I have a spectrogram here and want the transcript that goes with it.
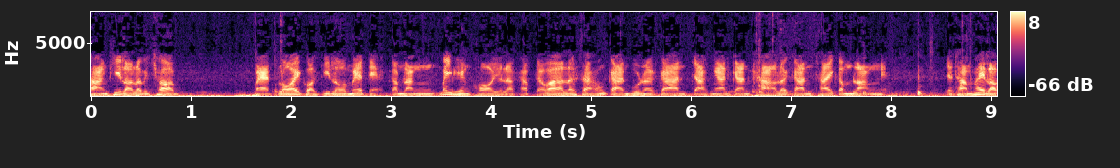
ทางที่เรารับผิดชอบ 800 กว่ากิโลเมตรเนี่ยกำลังไม่เพียงพออยู่แล้วครับ แต่ว่าลักษณะของการบูรณาการจากงานการข่าวและการใช้กำลังเนี่ยจะทำให้เรา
